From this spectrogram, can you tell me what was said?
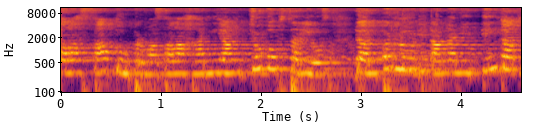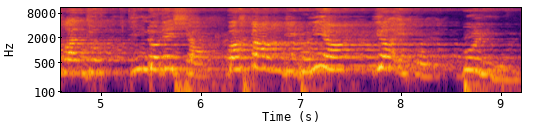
salah satu permasalahan yang cukup serius dan perlu ditangani tingkat lanjut di Indonesia, bahkan di dunia, yaitu bullying.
